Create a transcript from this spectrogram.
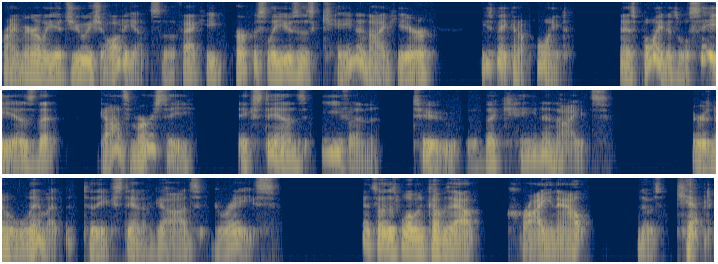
primarily a Jewish audience. So the fact he purposely uses Canaanite here, he's making a point. And his point, as we'll see, is that God's mercy extends even to the Canaanites. There is no limit to the extent of God's grace. And so this woman comes out crying out, those kept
